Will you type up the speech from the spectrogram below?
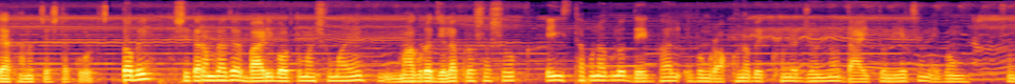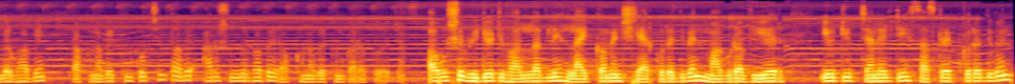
দেখানোর চেষ্টা করছি। তবে সীতারাম রাজার বাড়ি বর্তমান সময়ে মাগুরা জেলা প্রশাসক এই স্থাপনাগুলো দেখভাল এবং রক্ষণাবেক্ষণের জন্য দায়িত্ব নিয়েছেন এবং সুন্দরভাবে রক্ষণাবেক্ষণ করছেন, তবে আরও সুন্দরভাবে রক্ষণাবেক্ষণ করা প্রয়োজন। অবশ্যই ভিডিওটি ভালো লাগলে লাইক, কমেন্ট, শেয়ার করে দিবেন। মাগুরা ভিউয়ের ইউটিউব চ্যানেলটি সাবস্ক্রাইব করে দিবেন।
